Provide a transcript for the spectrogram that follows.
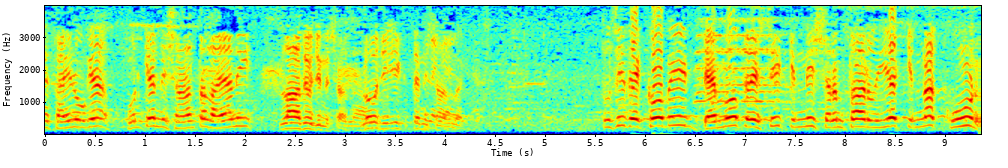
ਇਹ ਸਾਈਨ ਹੋ ਗਿਆ। ਹੁਣ ਕਿ ਨਿਸ਼ਾਨ ਤਾਂ ਲਾਇਆ ਨਹੀਂ ਲਾ ਦਿਓ ਜੀ ਨਿਸ਼ਾਨ। ਲਓ ਜੀ ਇੱਕ ਤੇ ਨਿਸ਼ਾਨ ਲੱਗ ਗਿਆ। ਤੁਸੀਂ ਦੇਖੋ ਵੀ ਡੈਮੋਕ੍ਰੇਸੀ ਕਿੰਨੀ ਸ਼ਰਮਸਾਰ ਹੋਈ ਹੈ ਕਿੰਨਾ ਖੂਨ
